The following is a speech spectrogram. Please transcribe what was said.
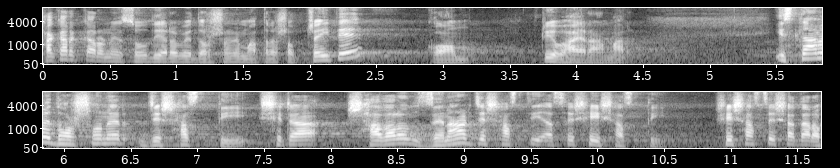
থাকার কারণে সৌদি আরবে ধর্ষণের মাত্রা সবচাইতে কম। প্রিয় ভাইয়েরা আমার, ইসলামে ধর্ষণের যে শাস্তি, সেটা সাধারণ জেনার যে শাস্তি আছে, সেই শাস্তি। সেই শাস্তির সাথে আরও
